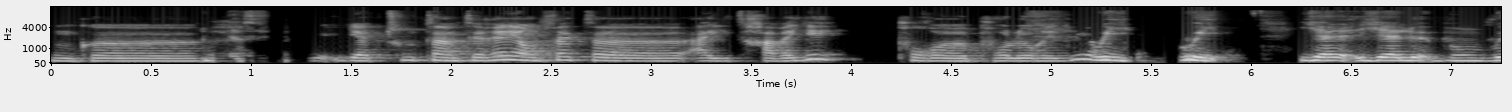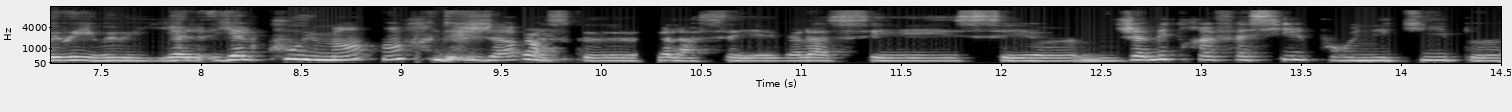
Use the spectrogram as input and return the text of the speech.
Donc, euh, il y a tout intérêt, en fait, euh, à y travailler pour, euh, pour le réduire. Oui, oui. Il y a, il y a le bon oui oui oui, Il, y a, il y a le coût humain hein, déjà parce que voilà c'est voilà c'est c'est euh, jamais très facile pour une équipe euh,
